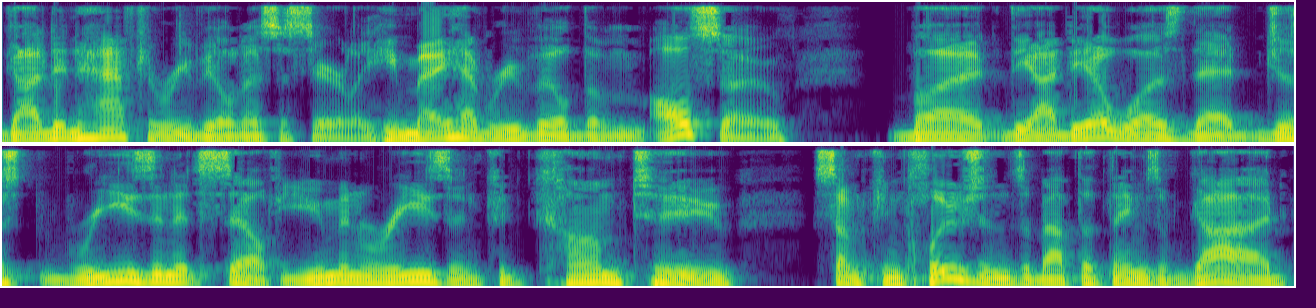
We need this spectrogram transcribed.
God didn't have to reveal necessarily. He may have revealed them also, but the idea was that just reason itself, human reason, could come to some conclusions about the things of God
